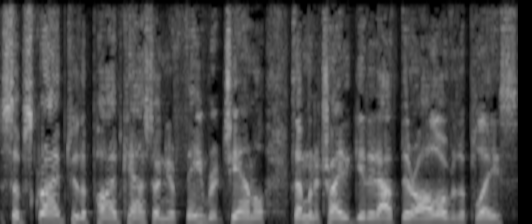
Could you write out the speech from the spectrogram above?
Subscribe to the podcast on your favorite channel because I'm going to try to get it out there all over the place.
